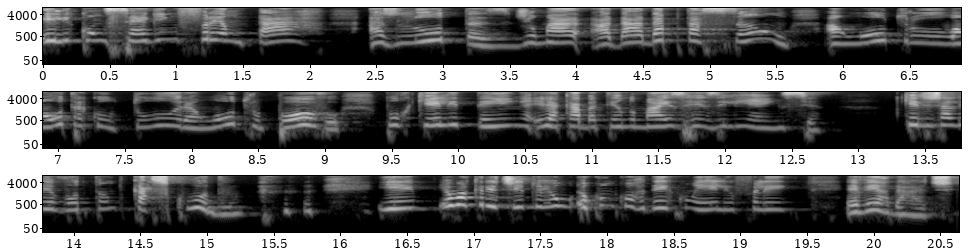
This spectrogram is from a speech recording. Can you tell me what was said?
ele consegue enfrentar as lutas de uma da adaptação a um outro, a outra cultura, a um outro povo, porque ele tem, ele acaba tendo mais resiliência que ele já levou tanto cascudo. E eu acredito, eu, eu concordei com ele, eu falei, é verdade.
